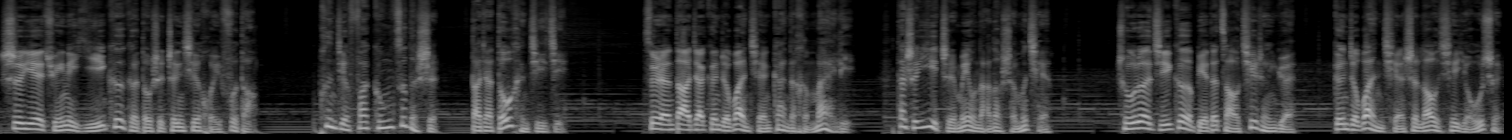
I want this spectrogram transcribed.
事业群里一个个都是真心回复道：“碰见发工资的事，大家都很积极。虽然大家跟着万钱干得很卖力，但是一直没有拿到什么钱，除了极个别的早期人员跟着万钱是捞一些油水。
